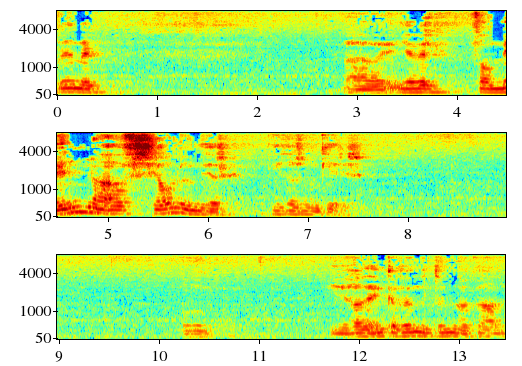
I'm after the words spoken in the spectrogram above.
við mig að ég vil fá minna af sjálfum þér í það sem þú gerir. Og ég hafði enga hugmynd um það hvað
